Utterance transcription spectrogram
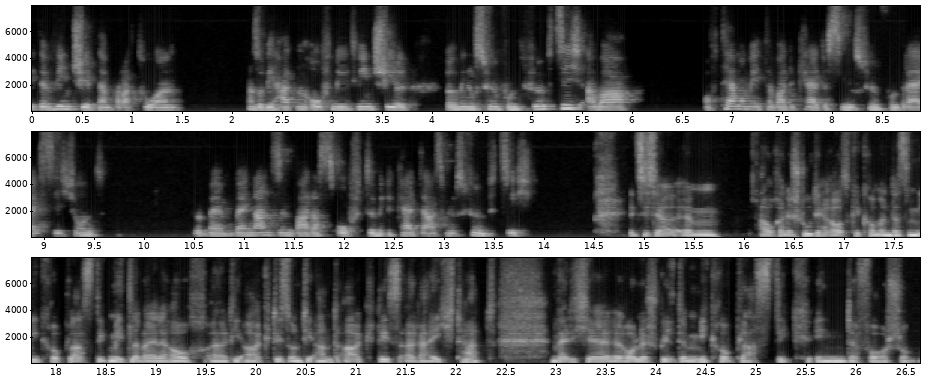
mit den Windchill-Temperaturen. Also wir hatten oft mit Windchill äh, minus 55, aber auf Thermometer war die kälteste minus 35 und bei, bei Nansen war das oft kälter als minus 50. Jetzt ist ja ähm, auch eine Studie herausgekommen, dass Mikroplastik mittlerweile auch äh, die Arktis und die Antarktis erreicht hat. Welche Rolle spielt der Mikroplastik in der Forschung?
